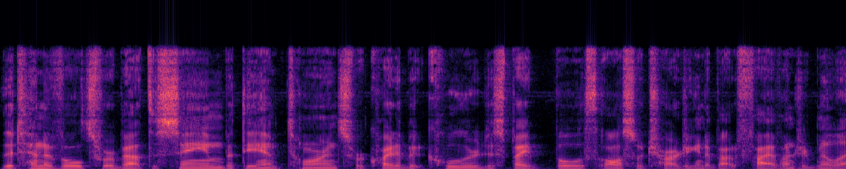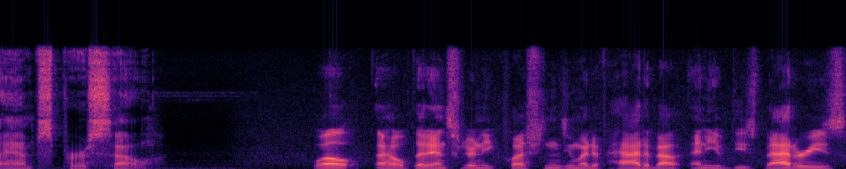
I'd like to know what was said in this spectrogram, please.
The 10 volts were about the same, but the amp torrents were quite a bit cooler despite both also charging at about 500 milliamps per cell. Well, I hope that answered any questions you might have had about any of these batteries.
